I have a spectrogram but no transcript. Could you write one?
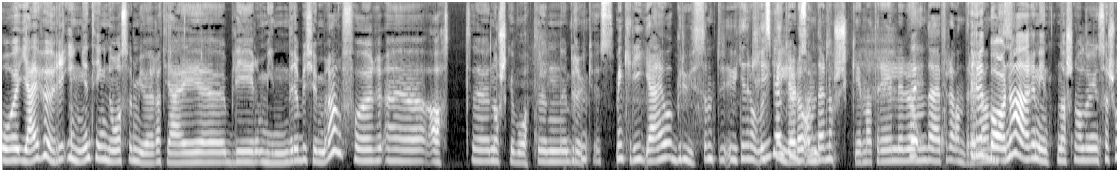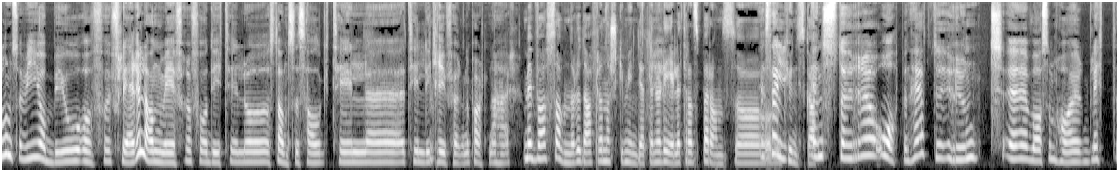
og jeg hører ingenting nå som gjør at jeg eh, blir mindre bekymra for at at uh, norske våpen brukes. Men krig er jo grusomt. Hvilken rolle spiller det om det er norske materiell, eller om det er fra andre land? Redd Barna er en internasjonal organisasjon, så vi jobber jo overfor flere land vi for å få de til å stanse salg til, uh, til de krigførende partene her. Men hva savner du da fra norske myndigheter når det gjelder transparens og, og kunnskap? En større åpenhet rundt eh, hva som har blitt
